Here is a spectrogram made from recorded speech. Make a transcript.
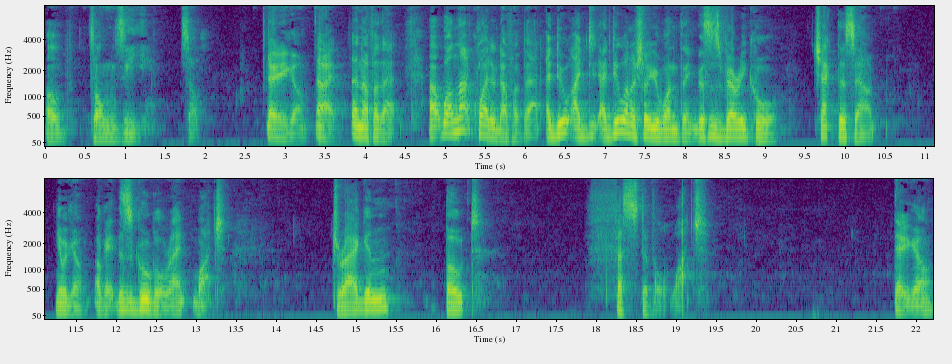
of Zongzi. So there you go. All right, enough of that. Uh, well, not quite enough of that. I do, I do, I do want to show you one thing. This is very cool. Check this out. Here we go. Okay, this is Google, right? Watch. Dragon Boat Festival. Watch. There you go.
